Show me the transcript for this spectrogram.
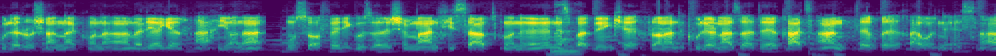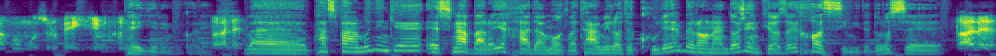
کولر روشن نکنن ولی اگر احیانا مسافری گزارش منفی ثبت کنه نسبت به اینکه راننده کولر نزده قطعا طبق قوانین اسنپ و موضوع رو پیگیری می‌کنیم. پیگیری می‌کنیم. بله. و پس فرمودین که اسنپ برای خدمات و تعمیرات کولر به راننداش امتیازهای خاصی میده. درسته؟ بله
